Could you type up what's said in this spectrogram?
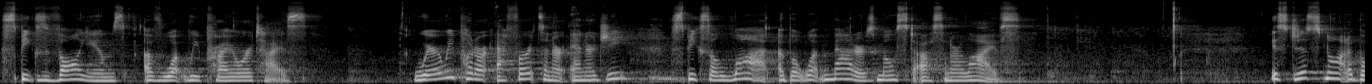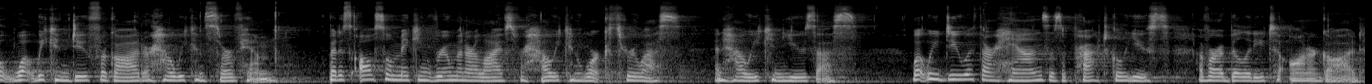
speaks volumes of what we prioritize. Where we put our efforts and our energy speaks a lot about what matters most to us in our lives. It's just not about what we can do for God or how we can serve Him, but it's also making room in our lives for how He can work through us and how He can use us. What we do with our hands is a practical use of our ability to honor God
